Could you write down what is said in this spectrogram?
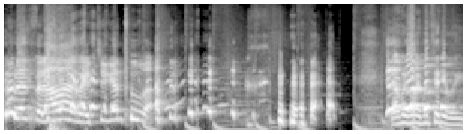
No lo esperaba, güey. Chinga tu madre. No, pero güey, en serio, güey.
